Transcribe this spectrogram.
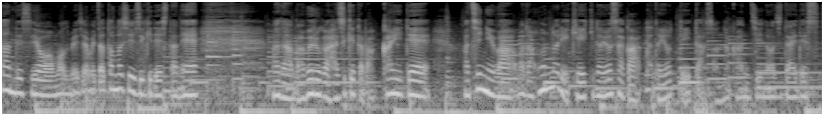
たんですよ。もうめちゃめちゃ楽しい時期でしたね。まだバブルがはじけたばっかりで街にはまだほんのり景気の良さが漂っていたそんな感じの時代です。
